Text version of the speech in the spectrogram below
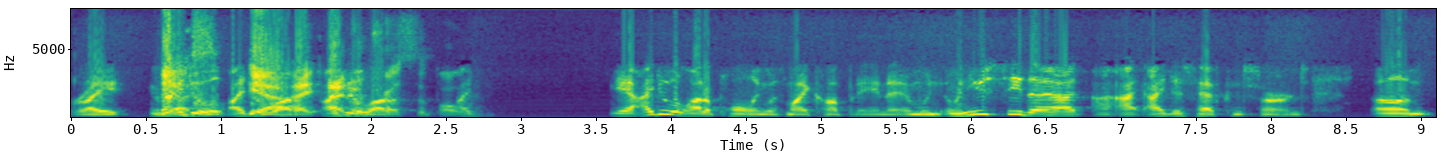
right? Yes. I do I do yeah, a lot. Of, I, I, I do don't a lot trust of, the poll. I, yeah, I do a lot of polling with my company, and, and when when you see that, I, I just have concerns. Um,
